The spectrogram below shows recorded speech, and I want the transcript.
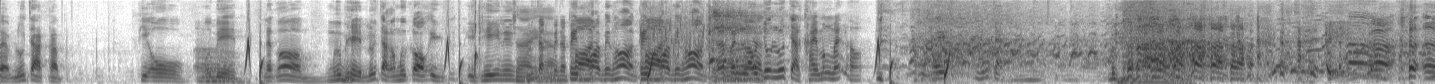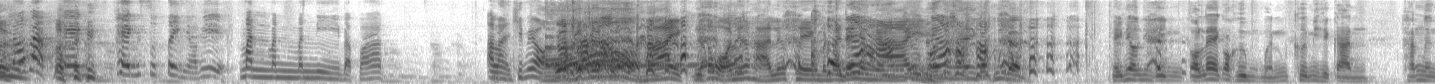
แบบรู้จักกับพี่โออ่ามืมือเบสแล้วก็มือเบสรู้จักกับมือกลองอีกอีกทีนึงใช่ รู้จักครับเป็นเป็นทอดเป็นทอดเป็นทอดเป็นทอดแล้วเป็นเราจุรู้จักใครบ้างไหมเรารู้จักแล้วแบบเพลงเพลงสุดติ่งอะพี่ มันมันมันมีแบบว่า อะไรคิดไม่ออก ไม่คือต้องบอกว่าเนื้อหาเรื่องเพลงมันไปได้ยังไงมันยังไงก็คือแบบ เพลงเดียวจริงๆ ตอนแรกก็คือเหมือนเคยมีเหตุการณ์ครั้งหนึ่ง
